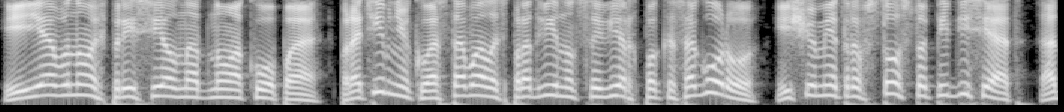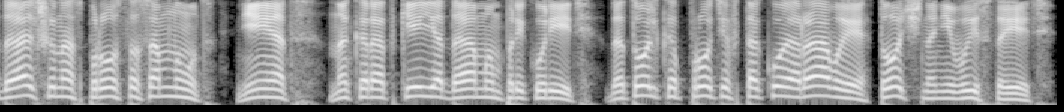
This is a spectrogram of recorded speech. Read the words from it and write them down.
и я вновь присел на дно окопа. Противнику оставалось продвинуться вверх по косогору еще метров сто-сто пятьдесят, а дальше нас просто сомнут. Нет, на коротке я дам им прикурить, да только против такой оравы точно не выстоять.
